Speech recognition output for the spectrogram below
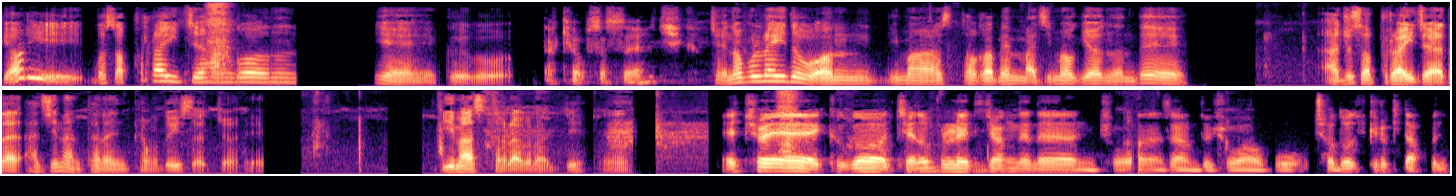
특별히 뭐 surprise 한 거는 예 그 딱히 없었어요 지금 제노블레이드 1 remaster가 맨 마지막이었는데 아주 surprise 하진 않다는 평도 있었죠. 예. remaster라 그런지. 예. 애초에 그거 제노블레이드 장르는 좋아하는 사람들 좋아하고 저도 그렇게 나쁜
